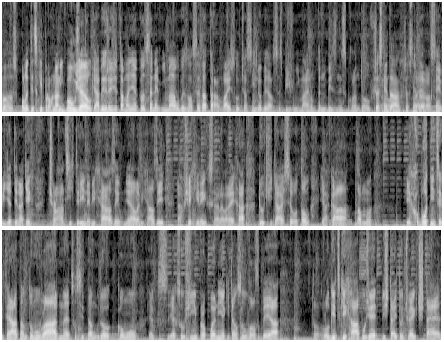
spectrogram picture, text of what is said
uh, politicky prohnaný, bohužel. Tak já bych řekl, že tam ani jako se nevnímá vůbec vlastně ta tramvaj v současné době, tam se spíš vnímá jenom ten biznis kolem toho všeho. Přesně tak, přesně to tak. je vlastně vidět i na těch článcích, který nevycházejí u mě, ale vychází na všech jiných serverech a dočítáš se o tom, jaká tam je chobotnice, která tam tomu vládne, co si tam kdo komu, jak, jak jsou všichni propojení, jaký tam jsou vazby a to logicky chápu, že když tady to člověk čte,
